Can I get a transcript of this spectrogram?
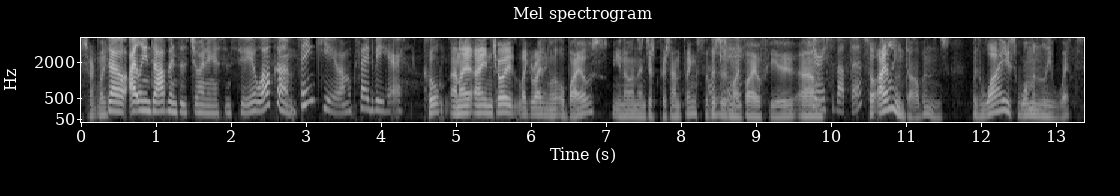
certainly. So Eileen Dobbins is joining us in studio. Welcome. Thank you. I'm excited to be here. Cool. And I, I enjoy like writing little bios, you know, and then just presenting. So this is my bio for you. Um, Curious about this. So Eileen Dobbins, with wise womanly wit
